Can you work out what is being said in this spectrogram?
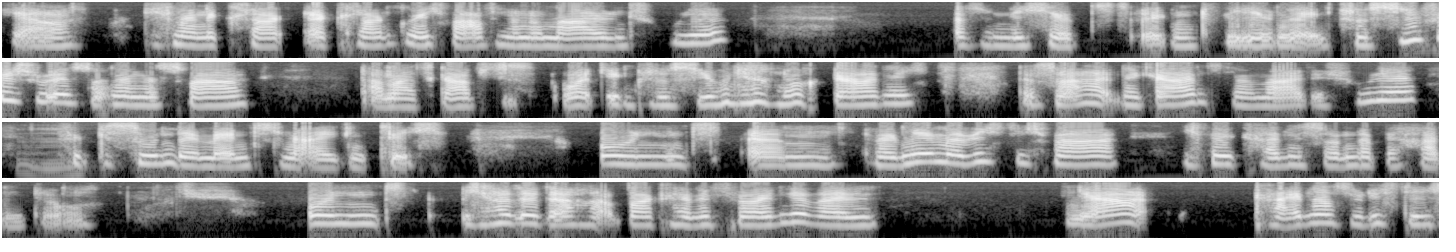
ja durch meine Erkrankung, ich war auf einer normalen Schule. Also nicht jetzt irgendwie eine inklusive Schule, sondern es war, damals gab es das Wort Inklusion ja noch gar nicht. Das war halt eine ganz normale Schule mhm. für gesunde Menschen eigentlich. Und ähm, weil mir immer wichtig war, ich will keine Sonderbehandlung. Und ich hatte da aber keine Freunde, weil ja, keiner so richtig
